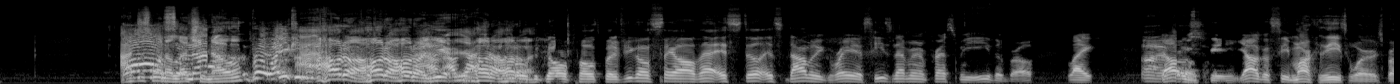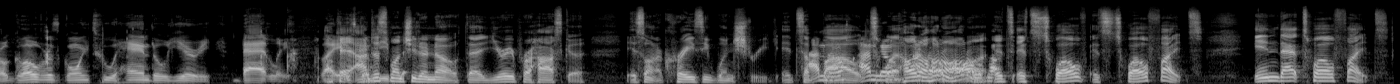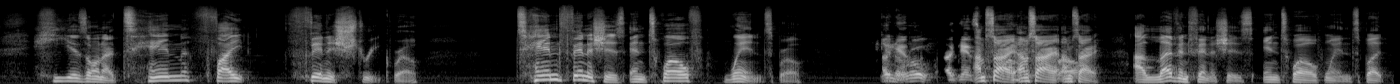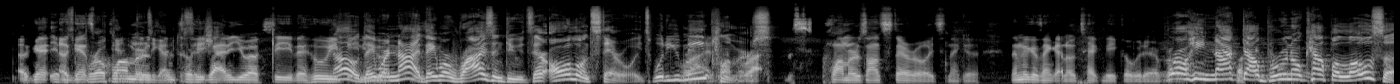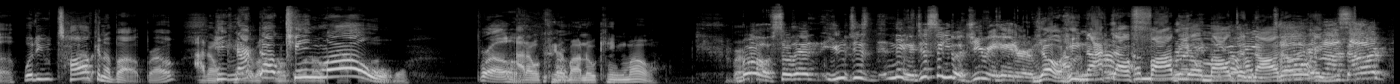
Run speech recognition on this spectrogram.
I just Oh, want to so let you know. bro. Why you keep I- hold on, hold on, hold on. I, Yeah, am not hold on, hold on. the goalpost, but if you're gonna say all that, it's still it's Dominick Reyes. He's never impressed me either, bro. Like All right, y'all bro. gonna see, y'all gonna see. Mark these words, bro. Glover's going to handle Yuri badly. Like, okay, I just be want you to know that Yuri Prochazka is on a crazy win streak. It's I know, about I know, 12 hold on, hold on, hold on. about- It's it's 12 it's 12 fights. In that 12 fights, he is on a 10 fight finish streak, bro. 10 finishes and 12 wins, bro. in a against, row. against I'm sorry, I'm plumbers, sorry, I'm sorry. 11 finishes in 12 wins, but Against, It was against broken plumbers he until he got in UFC. Then who? he no, they were UFC? not. They were rising dudes. They're all on steroids. What do you mean, plumbers? right. Plumbers on steroids, nigga. Them niggas ain't got no technique over there, bro. Bro, he knocked out Bruno Cappelozza. What are you talking about, bro? I don't. He care knocked about out King Bruno Mo, Cappelozza. Bro. I don't care about no King Mo. Bro, so then you just nigga, just say you a Jiri hater. Yo, move he on. knocked out I'm Fabio not- Maldonado, You know what I'm and talking you- dog.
